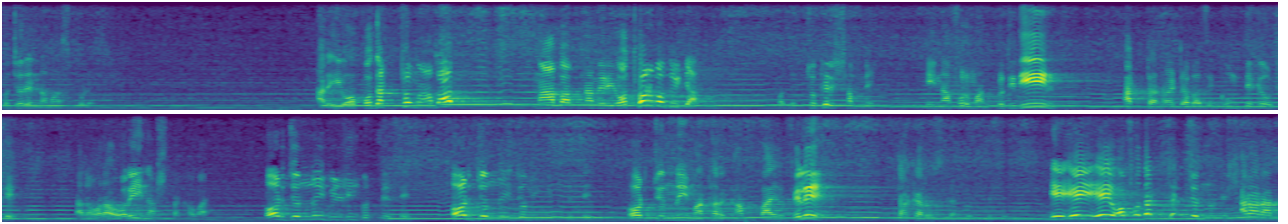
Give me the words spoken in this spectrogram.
ফজরের নামাজ পড়ে আর এই অপদার্থ মা বাপ মা বাপ নামের এই অথর্ব দুইটা ওদের চোখের সামনে এই নাফরমান প্রতিদিন আটটা, নয়টা বাজে ঘুম থেকে উঠে আর ওরা ওরেই নাস্তা খাওয়ায়। ওর জন্যই বিল্ডিং করতেছে, ওর জন্যই জমি কিনতেছে, ওর জন্যই মাথার ঘাম পায়ে ফেলে টাকা রোজগার এ- এই এই অপদার্থের জন্য যে সারা রাত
